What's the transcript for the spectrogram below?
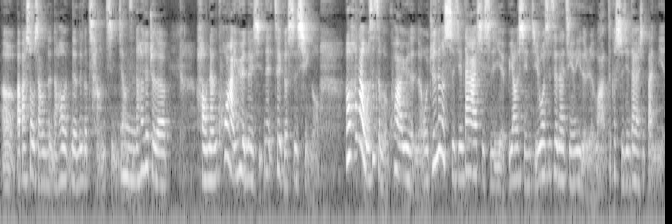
呃爸爸受伤的，然后的那个场景这样子，然后就觉得好难跨越那些那这个事情哦。然后后来我是怎么跨越的呢？我觉得那个时间大家其实也不要心急，如果是正在经历的人哇，这个时间大概是半年，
